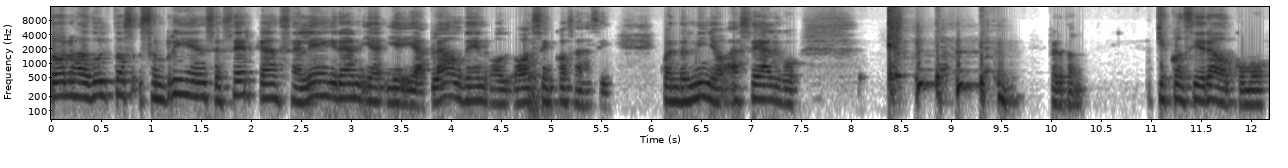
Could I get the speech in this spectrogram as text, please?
todos los adultos sonríen, se acercan, se alegran y, aplauden o, o, hacen cosas así. Cuando el niño hace algo, perdón, que es considerado como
